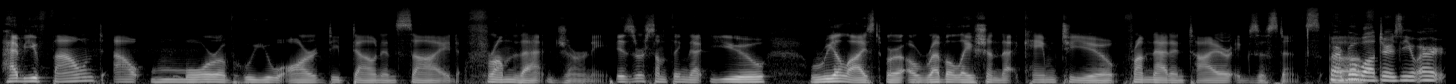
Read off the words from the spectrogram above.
Have you found out more of who you are deep down inside from that journey? Is there something that you realized or a revelation that came to you from that entire existence? Barbara of- Walters, you are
